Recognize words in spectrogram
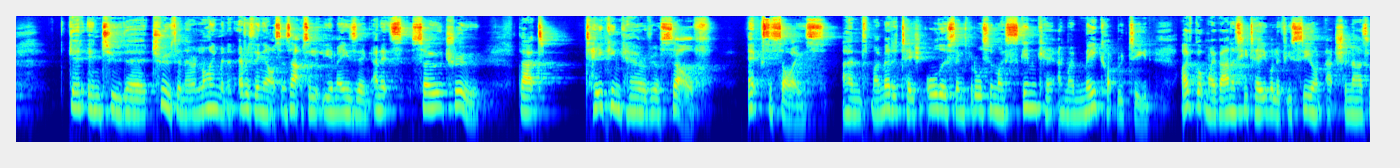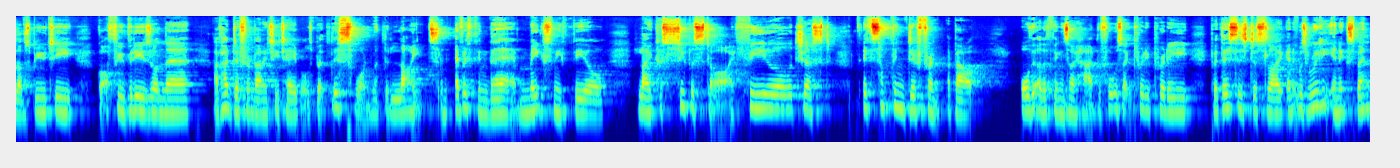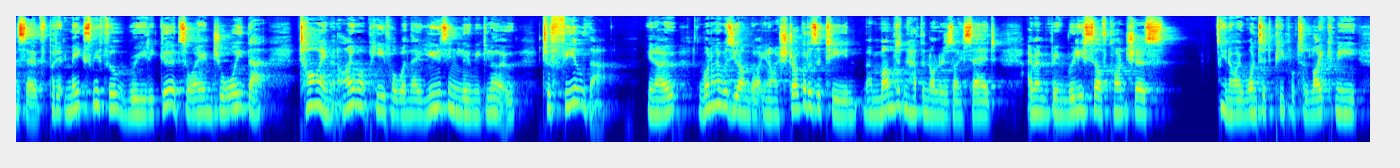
get into their truth and their alignment and everything else. It's absolutely amazing. And it's so true that taking care of yourself, exercise, and my meditation, all those things, but also my skincare and my makeup routine I've got my vanity table. If you see on at Shahnaz Loves Beauty, got a few videos on there. I've had different vanity tables, but this one with the lights and everything there makes me feel like a superstar. I feel just, it's something different about all the other things I had. Before it was like pretty, pretty, but this is just like, and it was really inexpensive, but it makes me feel really good. So I enjoy that time. And I want people when they're using Lumi Glo to feel that. You know, when I was younger, you know, I struggled as a teen. My mum didn't have the knowledge, as I said. I remember being really self conscious. You know, I wanted people to like me,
